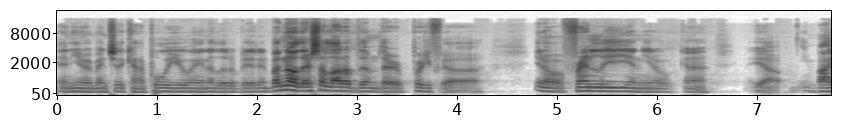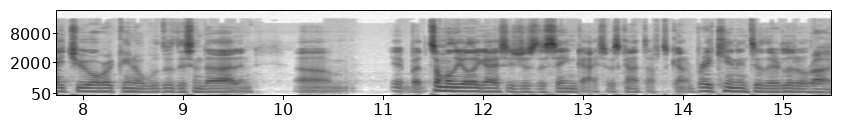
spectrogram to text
and you know, eventually kind of pull you in a little bit. And but no, there's a lot of them. They're pretty, uh, you know, friendly, and you know, kind of yeah, invite you over. You know, we'll do this and that, and um, yeah, but some of the other guys is just the same guy, so it's kind of tough to kind of break in into their little Right.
